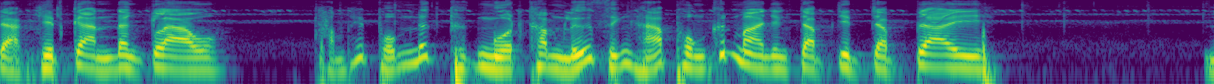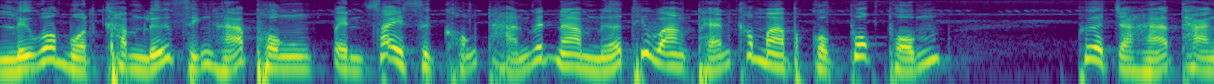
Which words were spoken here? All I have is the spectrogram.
จากเหตุการณ์ดังกล่าวทำให้ผมนึกถึงหมวดคำหรือสิงหาพงษ์ขึ้นมาอย่างจับจิตจับใจ หรือว่าหมวดคำหรือสิงหาพงษ์เป็นไส้ศึกของฐานเวียดนามเหนือที่วางแผนเข้ามาประกบพวกผม เพื่อจะหาทาง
